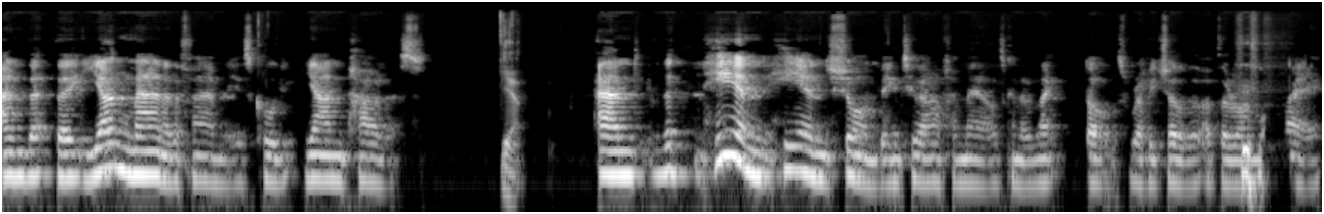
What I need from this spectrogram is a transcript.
And that the young man of the family is called Jan Paulus. Yeah. And the, he and he and Sean, being two alpha males, kind of like dogs, rub each other up the wrong way.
